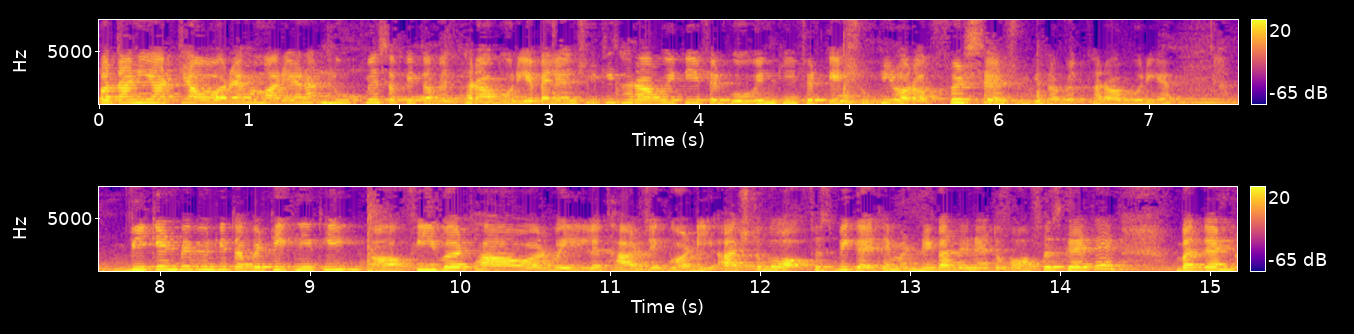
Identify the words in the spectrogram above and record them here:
पता नहीं यार क्या हो रहा है। हमारे यहाँ ना लूप में सबकी तबीयत खराब हो रही है। पहले अंशुल की खराब हुई थी, फिर गोविंद की, फिर केशु की, और अब फिर से अंशुल की तबीयत खराब हो रही है। वीकेंड पे भी उनकी तबीयत ठीक नहीं थी। आ, फीवर था और वही लथार्जिक बॉडी आज तो वो ऑफ़िस भी गए थे मंडे का दिन है तो वो ऑफ़िस गए थे बट देन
